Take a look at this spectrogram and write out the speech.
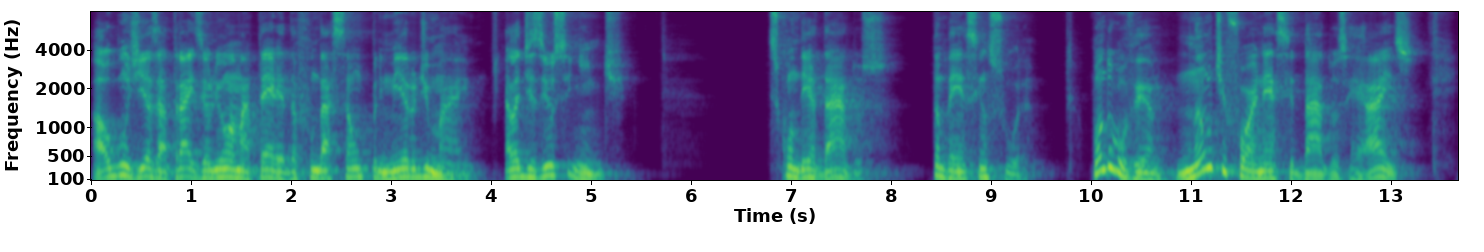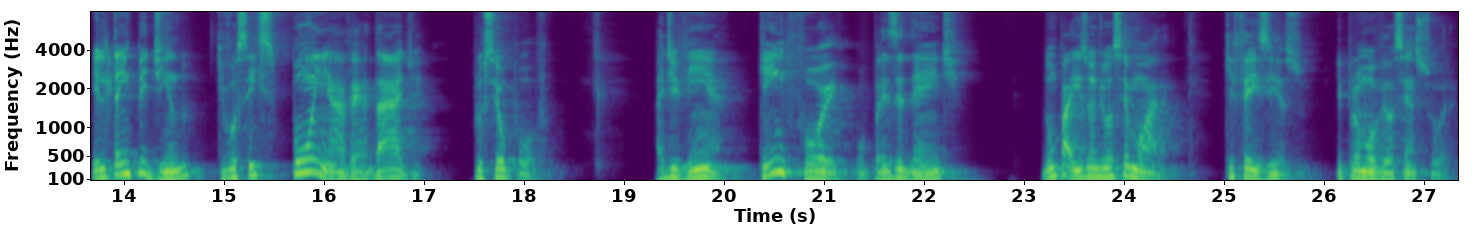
Há alguns dias atrás eu li uma matéria da Fundação 1 de Maio. Ela dizia o seguinte: esconder dados também é censura. Quando o governo não te fornece dados reais, ele está impedindo que você exponha a verdade para o seu povo. Adivinha quem foi o presidente de um país onde você mora que fez isso e promoveu censura?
